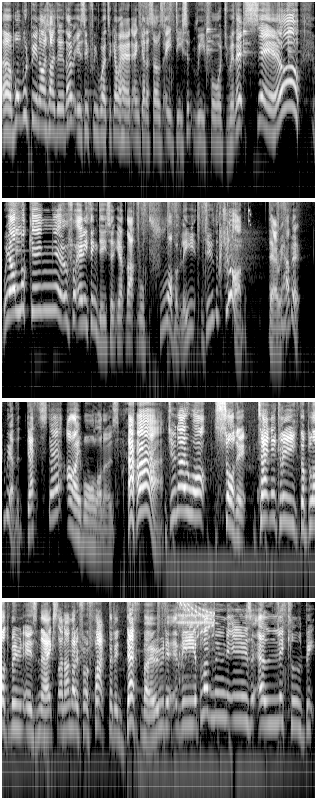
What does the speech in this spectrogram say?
Uh, what would be a nice idea, though, is if we were to go ahead and get ourselves a decent reforge with it. So, we are looking for anything decent. Yep, that will probably do the job. There we have it. We have the Death Stare eyeball on us. Ha ha! Do you know what? Sod it. Technically, the Blood Moon is next, and I know for a fact that in Death Mode, the Blood Moon is a little bit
